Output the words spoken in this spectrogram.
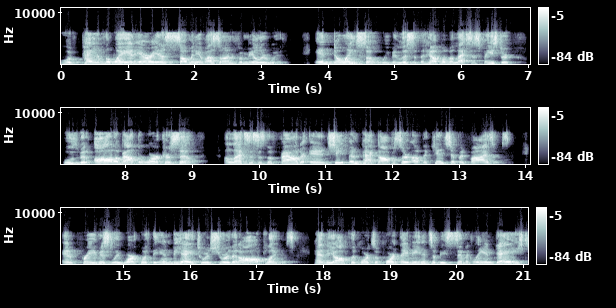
who have paved the way in areas so many of us are unfamiliar with. In doing so, we've enlisted the help of Alexis Feaster, who's been all about the work herself. Alexis is the founder and chief impact officer of the Kinship Advisors and previously worked with the NBA to ensure that all players had the off the court support they needed to be civically engaged,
